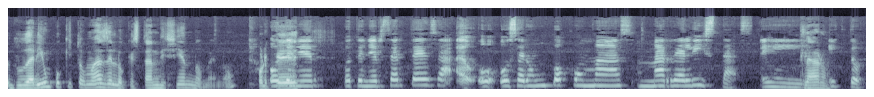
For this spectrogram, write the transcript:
dudaría un poquito más de lo que están diciéndome, ¿no? Porque... O tener, o tener certeza o, ser un poco más, más realistas, eh, claro. Héctor.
